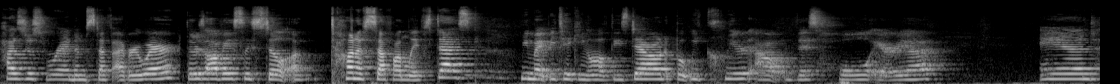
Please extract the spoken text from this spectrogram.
has just random stuff everywhere. There's obviously still a ton of stuff on Leif's desk. We might be taking all of these down, but we cleared out this whole area and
